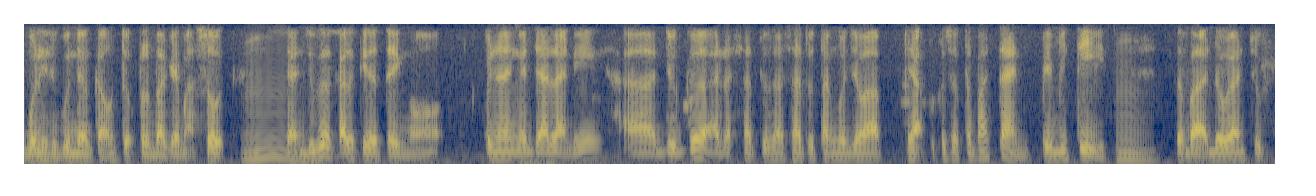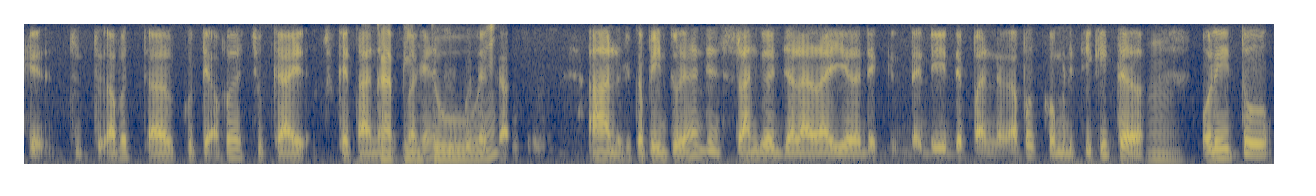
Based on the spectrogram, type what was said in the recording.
boleh digunakan untuk pelbagai maksud. Hmm. dan juga kalau kita tengok penyelenggaraan jalan ni uh, juga ada satu satu tanggungjawab pihak pengurusan tempatan PBT Hmm. sebab dia orang cukai cu, cu, apa uh, kutip apa cukai cukai tanah Cukai pintu, digunakan ah dan cukai pintu eh di selangga jalan raya di, di, di depan apa komuniti kita Hmm. oleh itu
